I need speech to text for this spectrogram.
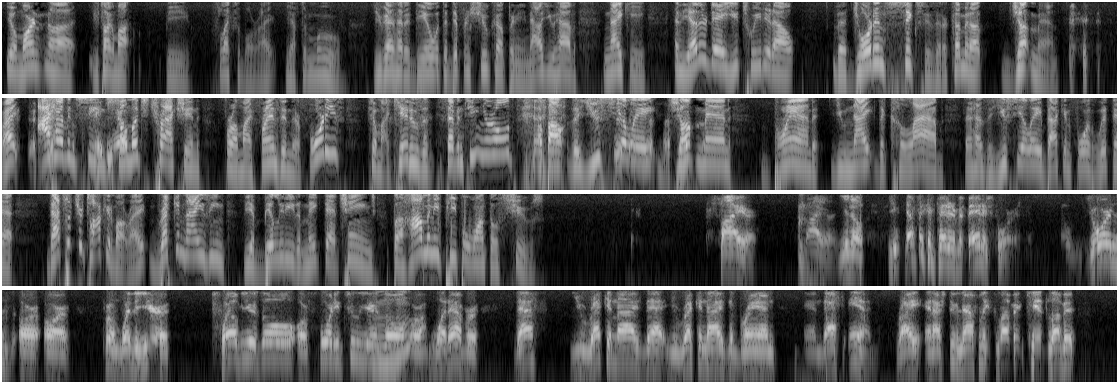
You know, Martin, uh, you're talking about be flexible, right? You have to move. You guys had to deal with a different shoe company. Now you have Nike. And the other day you tweeted out the Jordan sixes that are coming up, Jumpman. Right? I haven't seen yep. so much traction from my friends in their 40s to my kid who's a 17 year old about the UCLA Jumpman brand unite the collab that has the UCLA back and forth with that. That's what you're talking about, right? Recognizing the ability to make that change, but how many people want those shoes? Fire fire. You know, that's a competitive advantage for us. Jordans are, are from whether you're 12 years old or 42 years mm-hmm. old or whatever, that's you recognize that, you recognize the brand, and that's in, right? And our student athletes love it, kids love it,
